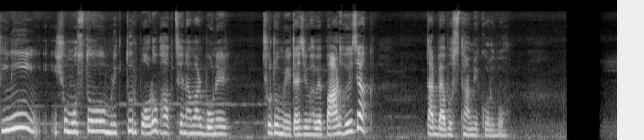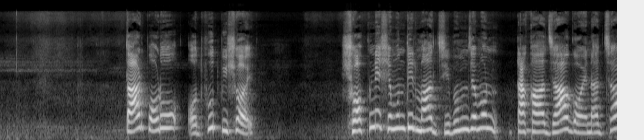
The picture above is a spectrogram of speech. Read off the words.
তিনি সমস্ত মৃত্যুর পরও ভাবছেন আমার বোনের ছোট মেয়েটা যেভাবে পার হয়ে যাক, তার ব্যবস্থা আমি করব। তারপরও অদ্ভুত বিষয়, স্বপ্নে সেমন্তীর মা জীবন যেমন টাকা, যা গয়না, যা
